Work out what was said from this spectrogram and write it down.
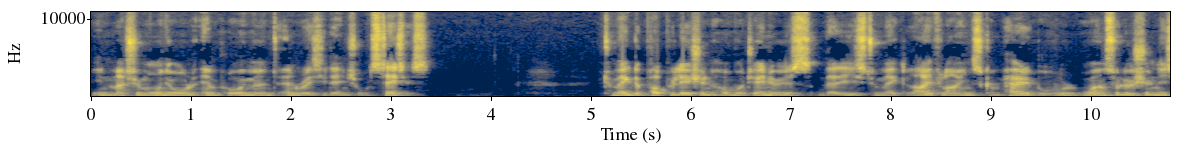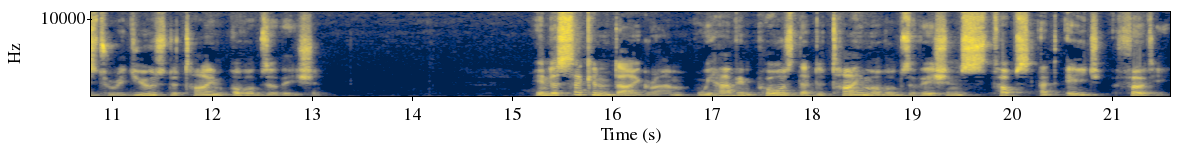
in matrimonial, employment, and residential status. To make the population homogeneous, that is, to make lifelines comparable, one solution is to reduce the time of observation. In the second diagram, we have imposed that the time of observation stops at age 30.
